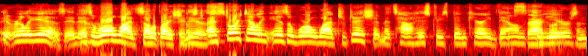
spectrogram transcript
It really is. It is a worldwide celebration. It of- is. And storytelling is a worldwide tradition. It's how history's been carried down Exactly. for years. And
